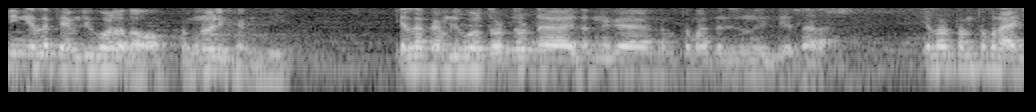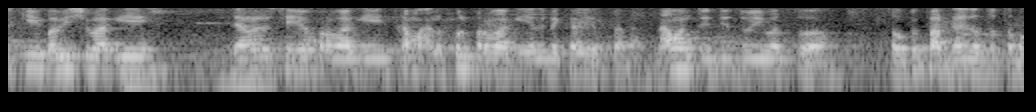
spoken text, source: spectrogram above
ಹಿಂಗೆಲ್ಲ ಫ್ಯಾಮಿಲಿಗಳು ಅದಾವ ಕಂಗನೋಳಿ ಫ್ಯಾಮಿಲಿ ಎಲ್ಲ ಫ್ಯಾಮಿಲಿಗಳು ದೊಡ್ಡ ದೊಡ್ಡ ಇದ್ರನಾಗ ನಮ್ಮ ಸಮಾಜದಲ್ಲಿ ಇಲ್ಲಿ ಇದ್ದಾರ ಎಲ್ಲರೂ ತಮ್ಮ ತಮ್ಮ ರಾಜಕೀಯ ಭವಿಷ್ಯವಾಗಿ ಜನರ ಸೇವೆ ಪರವಾಗಿ ತಮ್ಮ ಅನುಕೂಲ ಪರವಾಗಿ ಎಲ್ಲಿ ಬೇಕಲ್ಲಿ ಇರ್ತಾರೆ. ನಾವಂತೂ ಇದ್ದಿದ್ದು ಇವತ್ತು ತೌಪಿ ಪಾರ್ಟಿಯದಂತೂ ತಮ್ಮ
